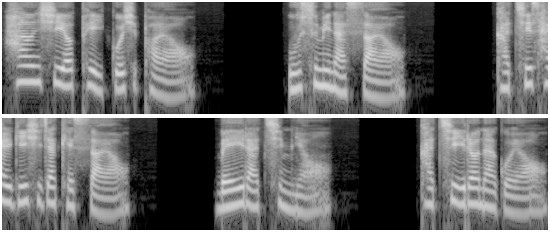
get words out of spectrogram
하은 씨 옆에 있고 싶어요. 웃음이 났어요. 같이 살기 시작했어요. 매일 아침요. 같이 일어나고요.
